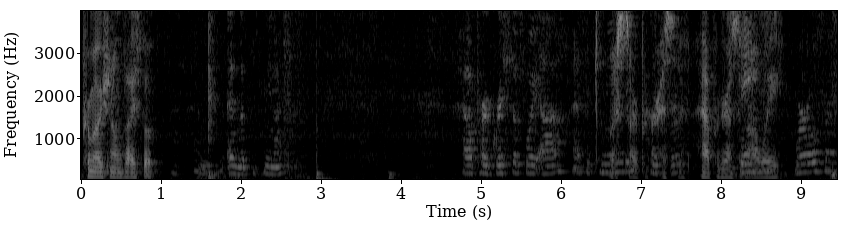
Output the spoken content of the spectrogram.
Promotion on Facebook. and, and, and the, you know, how progressive we are as a community. We're so progressive. How progressive are we? We're, we're awesome.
